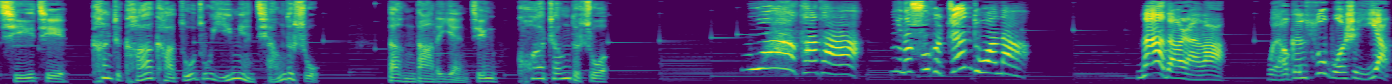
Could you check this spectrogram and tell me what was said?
琪琪看着卡卡足足一面墙的书，瞪大了眼睛，夸张的说：“哇，卡卡，你的书可真多呢！”那当然了，我要跟苏博士一样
